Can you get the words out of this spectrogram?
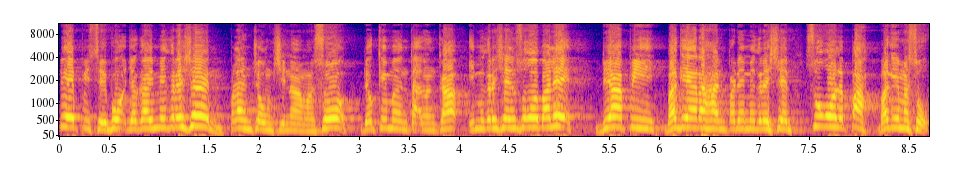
Dia pergi sibuk jaga immigration. Pelancong Cina masuk, dokumen tak lengkap, immigration suruh balik. Dia pergi bagi arahan pada immigration, suruh lepas, bagi masuk.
